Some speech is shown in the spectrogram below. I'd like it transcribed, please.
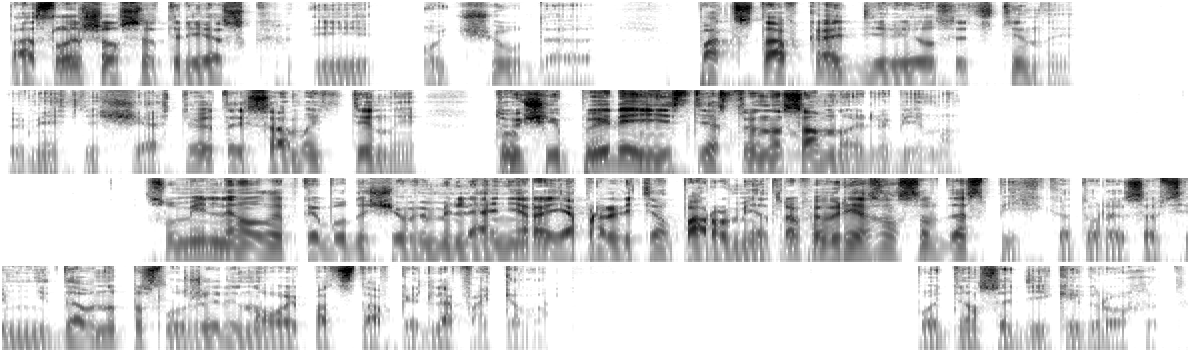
Послышался треск, и, о чудо, подставка отделилась от стены. Вместе с частью этой самой стены, тучей пыли, естественно, со мной любимым. С умильной улыбкой будущего миллионера я пролетел пару метров и врезался в доспехи, которые совсем недавно послужили новой подставкой для факела. Поднялся дикий грохот.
